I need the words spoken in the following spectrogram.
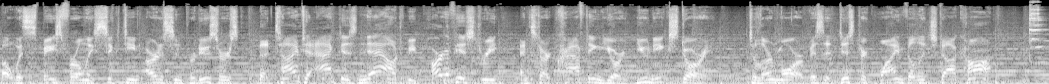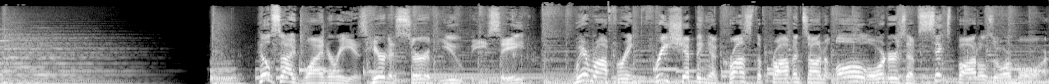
But with space for only 16 artisan producers, the time to act is now to be part of history and start crafting your unique story. To learn more, visit districtwinevillage.com. Hillside Winery is here to serve you, BC. We're offering free shipping across the province on all orders of six bottles or more.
